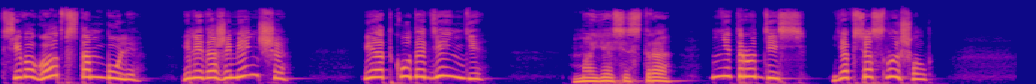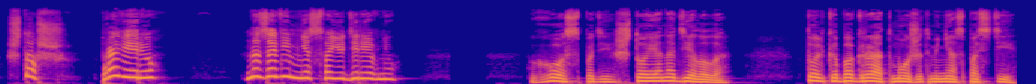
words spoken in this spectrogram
Всего год в Стамбуле? Или даже меньше? И откуда деньги?» «Моя сестра не трудись, я все слышал. Что ж, проверю. Назови мне свою деревню. Господи, что я наделала? Только Баграт может меня спасти.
